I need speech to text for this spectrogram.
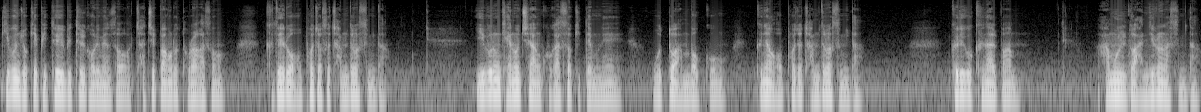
기분 좋게 비틀비틀 거리면서 자취방으로 돌아가서 그대로 엎어져서 잠들었습니다. 이불은 개놓지 않고 갔었기 때문에 옷도 안 벗고 그냥 엎어져 잠들었습니다. 그리고 그날 밤 아무 일도 안 일어났습니다.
